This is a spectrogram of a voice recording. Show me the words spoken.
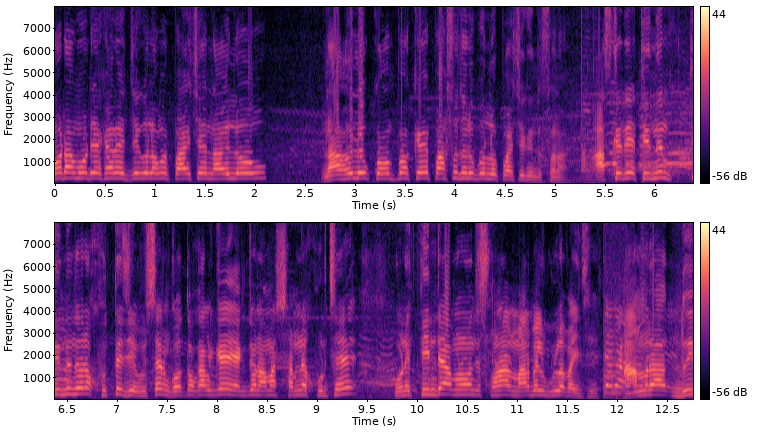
মোটামুটি এখানে যেগুলো আমার পাইছে না হলেও না হলেও কমপক্ষে পাঁচশো জন উপর লোক পাইছে কিন্তু সোনা। আজকে দিয়ে তিন দিন তিন দিন ধরে খুঁজতেছি বুঝছেন গতকালকে একজন আমার সামনে খুঁড়ছে উনি তিনটা আমার মধ্যে সোনার মার্বেলগুলো পাইছে। আমরা দুই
